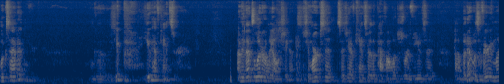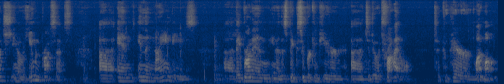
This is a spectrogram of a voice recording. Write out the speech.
looks at it, and goes, Yep, you have cancer. I mean, that's literally all she does. She marks it, says you have cancer, the pathologist reviews it, uh, but it was very much, you know, a human process. Uh, and in the 90s, uh, they brought in, you know, this big supercomputer uh, to do a trial to compare my mom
